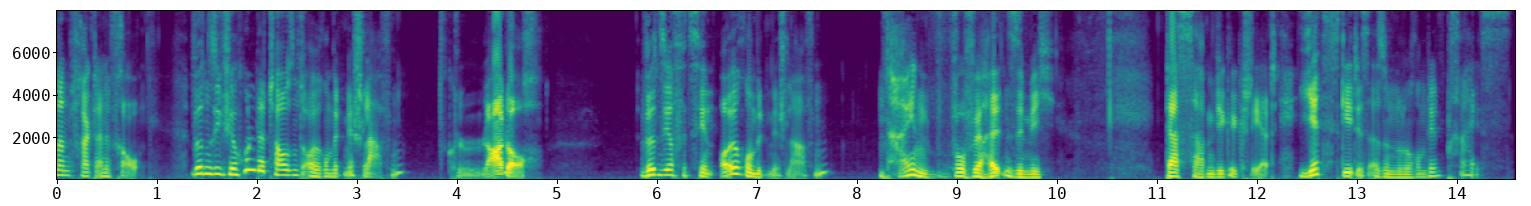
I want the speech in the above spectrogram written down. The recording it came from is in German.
Ein Mann fragt eine Frau, würden Sie für 100.000 Euro mit mir schlafen? Klar doch. Würden Sie auch für 10 Euro mit mir schlafen? Nein, wofür halten Sie mich? Das haben wir geklärt. Jetzt geht es also nur noch um den Preis.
